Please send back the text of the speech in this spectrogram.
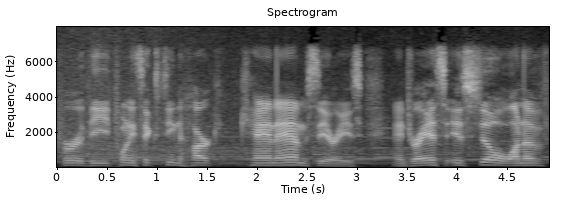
for the 2016 HARC Can-Am series. Andreas is still one of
